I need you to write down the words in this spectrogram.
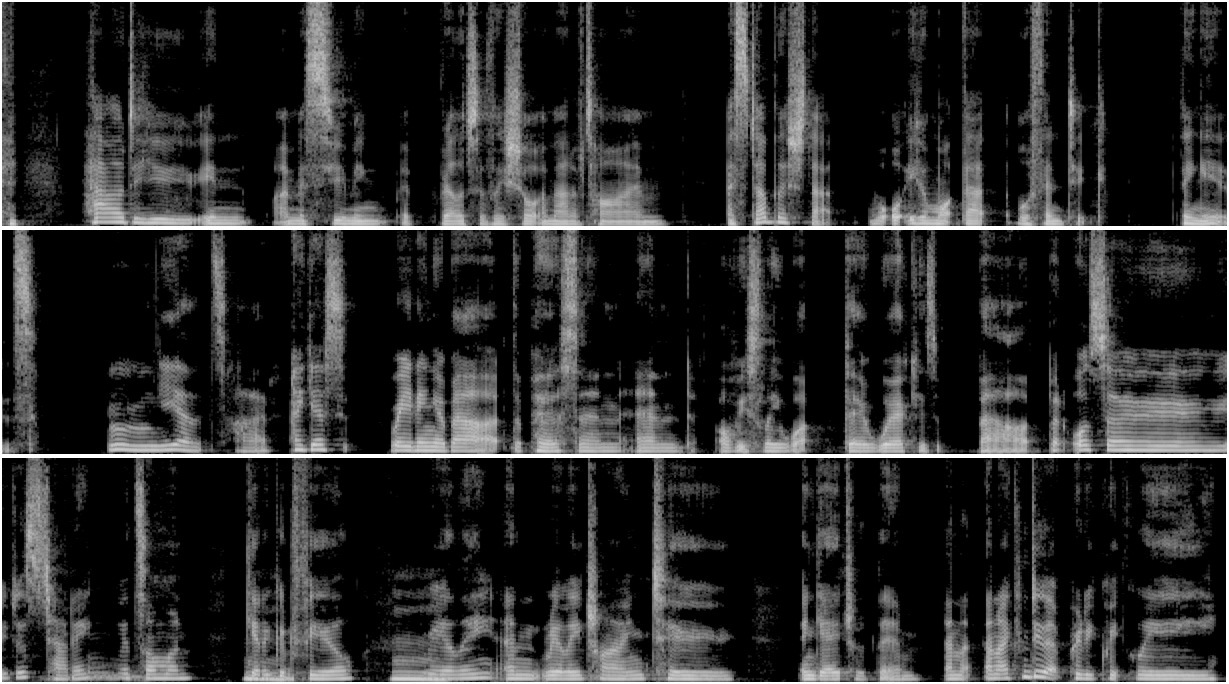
how do you, in I'm assuming a relatively short amount of time, establish that, or even what that authentic thing is? Mm, yeah, it's hard. I guess reading about the person and obviously what their work is about, but also just chatting with someone, get mm. a good feel, mm. really, and really trying to engage with them. And and I can do that pretty quickly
